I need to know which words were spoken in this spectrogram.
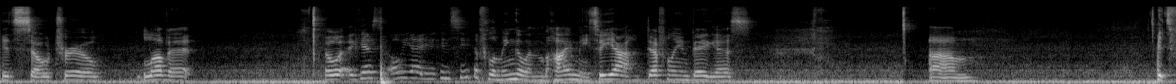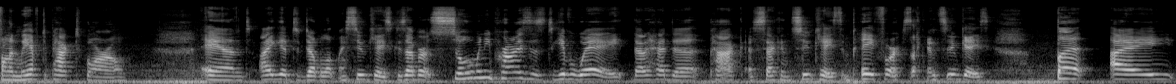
It's so true. Love it. Oh, I guess. Oh, yeah, you can see the flamingo in behind me. So yeah, definitely in Vegas. Um, it's fun. We have to pack tomorrow, and I get to double up my suitcase because I brought so many prizes to give away that I had to pack a second suitcase and pay for a second suitcase. But I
